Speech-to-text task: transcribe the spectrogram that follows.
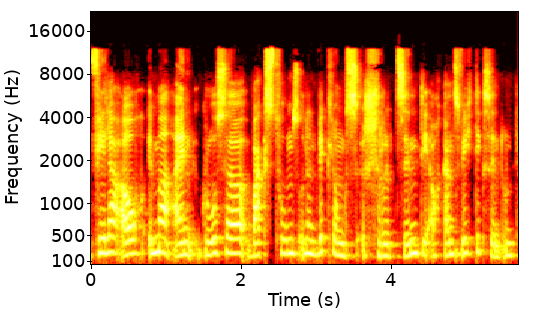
Fehler auch immer ein großer Wachstums- und Entwicklungsschritt sind, die auch ganz wichtig sind. Und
